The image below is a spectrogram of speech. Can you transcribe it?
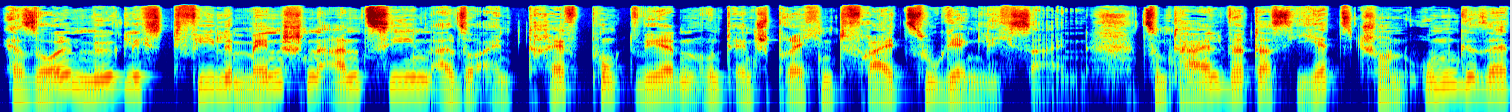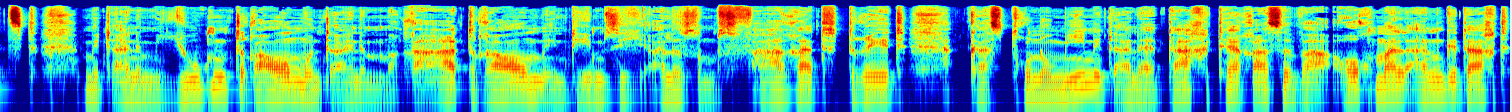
Er soll möglichst viele Menschen anziehen, also ein Treffpunkt werden und entsprechend frei zugänglich sein. Zum Teil wird das jetzt schon umgesetzt mit einem Jugendraum und einem Radraum, in dem sich alles ums Fahrrad dreht. Gastronomie mit einer Dachterrasse war auch mal angedacht,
